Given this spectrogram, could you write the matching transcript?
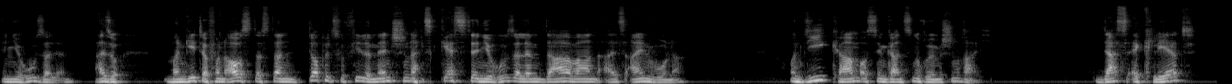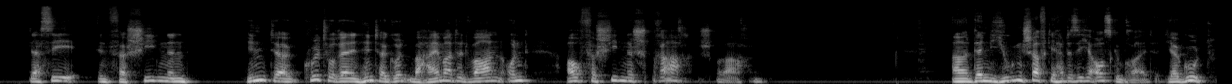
in Jerusalem. Also man geht davon aus, dass dann doppelt so viele Menschen als Gäste in Jerusalem da waren als Einwohner. Und die kamen aus dem ganzen römischen Reich. Das erklärt, dass sie in verschiedenen hinter, kulturellen Hintergründen beheimatet waren und auch verschiedene Sprachen sprachen. Äh, denn die Judenschaft, die hatte sich ausgebreitet. Ja gut,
